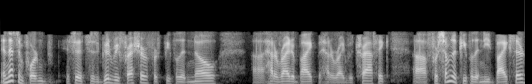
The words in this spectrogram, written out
And that's important. It's it's a good refresher for people that know uh, how to ride a bike, but how to ride with traffic. Uh, for some of the people that need bikes, there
